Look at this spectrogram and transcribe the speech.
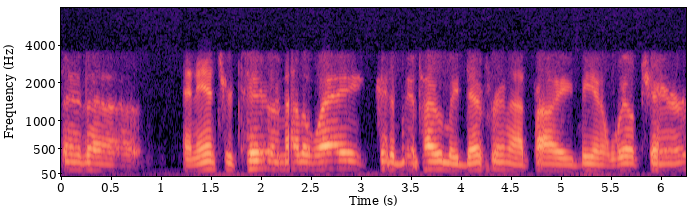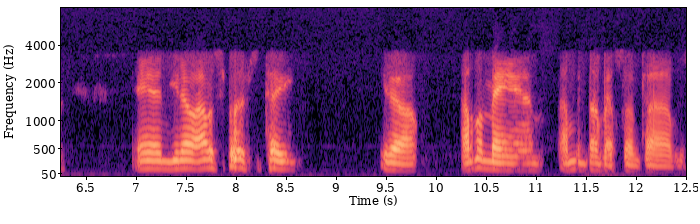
said uh, an inch or two another way could have been totally different. I'd probably be in a wheelchair. And you know, I was supposed to take, you know, I'm a man. I'm a dumbass sometimes.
